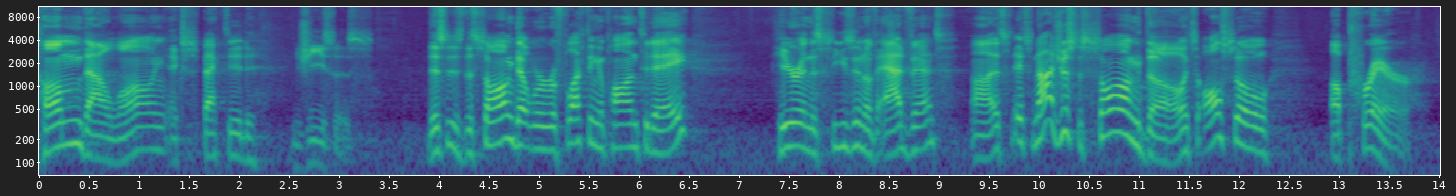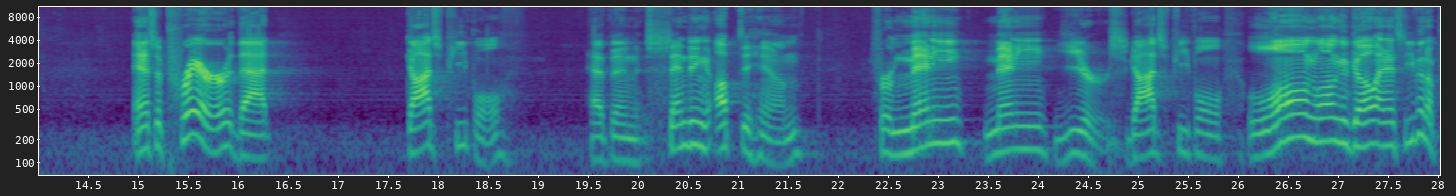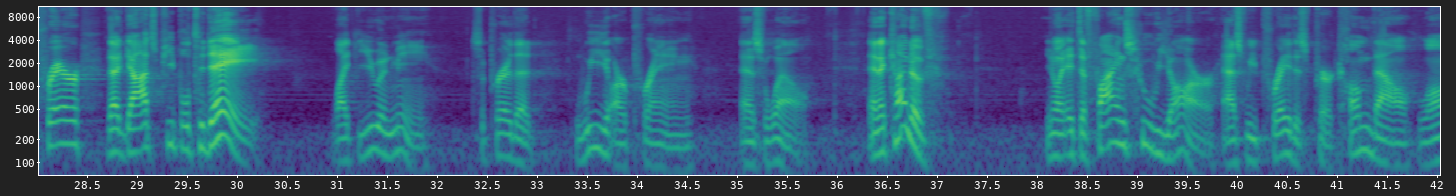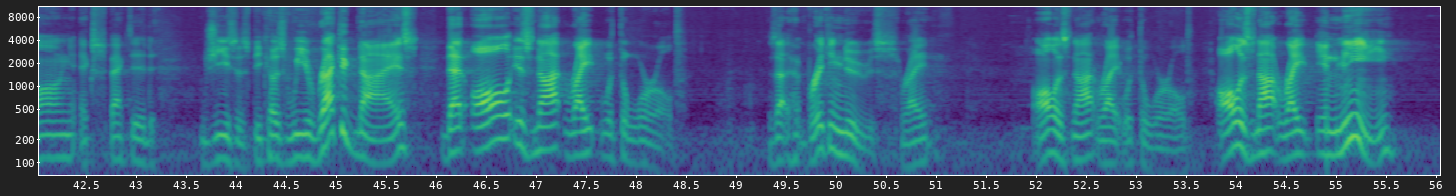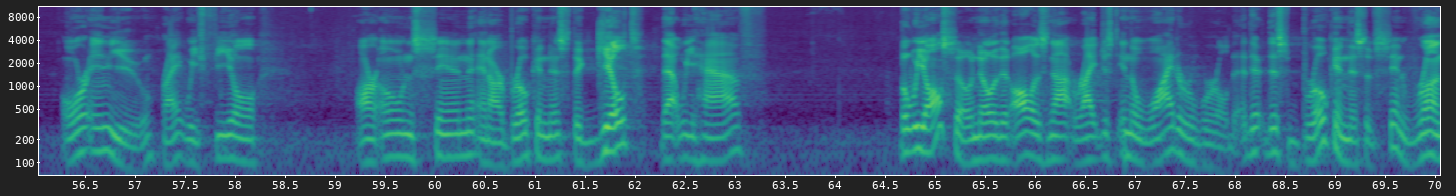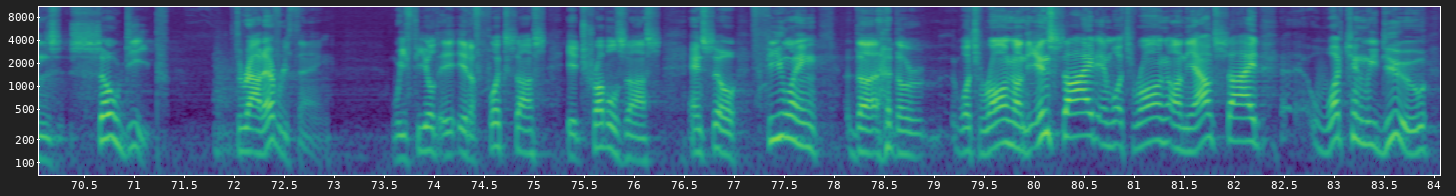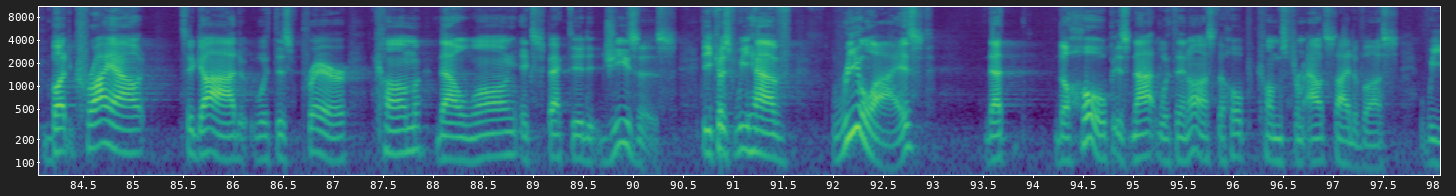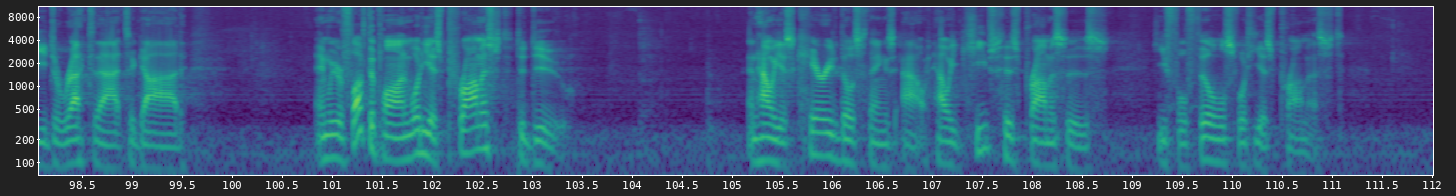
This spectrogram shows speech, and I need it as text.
Come, thou long expected Jesus. This is the song that we're reflecting upon today, here in the season of Advent. Uh, it's, it's not just a song, though, it's also a prayer. And it's a prayer that God's people have been sending up to Him for many, many years. God's people long, long ago, and it's even a prayer that God's people today, like you and me, it's a prayer that we are praying as well. And it kind of, you know, it defines who we are as we pray this prayer Come, thou long expected Jesus, because we recognize that all is not right with the world. Is that breaking news, right? All is not right with the world. All is not right in me or in you, right? We feel our own sin and our brokenness, the guilt that we have. But we also know that all is not right just in the wider world. This brokenness of sin runs so deep throughout everything. We feel it, it afflicts us, it troubles us. And so, feeling the, the, what's wrong on the inside and what's wrong on the outside, what can we do but cry out to God with this prayer, Come, thou long expected Jesus? Because we have realized that the hope is not within us, the hope comes from outside of us. We direct that to God. And we reflect upon what He has promised to do and how He has carried those things out, how He keeps His promises he fulfills what he has promised.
